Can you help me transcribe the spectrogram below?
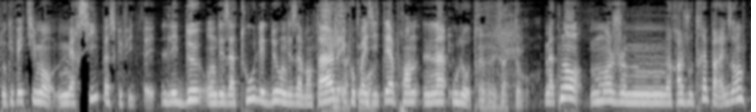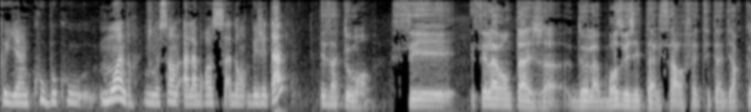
Donc, effectivement, merci parce que euh, les deux ont des atouts, les deux ont des avantages. Il faut pas hésiter à prendre l'un ou l'autre. Exactement. Maintenant, moi, je me rajouterais, par exemple, qu'il y a un coût beaucoup moindre, il me semble, à la brosse à dents végétale. Exactement. C'est c'est l'avantage de la brosse végétale, ça en fait. C'est-à-dire que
